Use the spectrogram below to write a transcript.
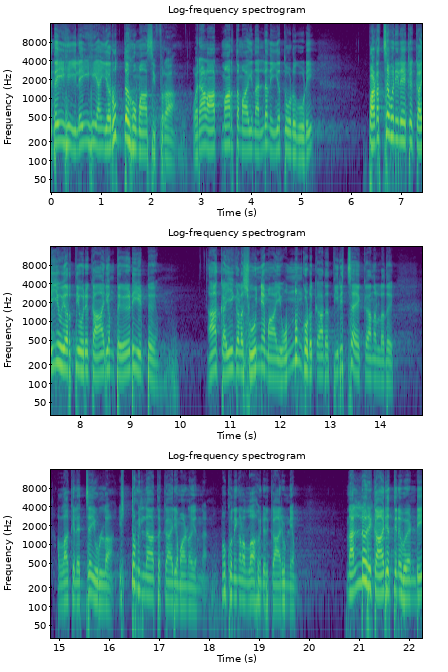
എദൈഹി ഇലൈഹി യറുദ്ദഹുമാ സിഫ്ര. ഒരാൾ ആത്മാർത്ഥമായി നല്ല നെയ്യത്തോടുകൂടി പടച്ചവനിലേക്ക് കൈ ഉയർത്തി ഒരു കാര്യം തേടിയിട്ട് ആ കൈകളെ ശൂന്യമായി ഒന്നും കൊടുക്കാതെ തിരിച്ചയക്കുക എന്നുള്ളത് അള്ളാഹ്ക്ക് ലജ്ജയുള്ള ഇഷ്ടമില്ലാത്ത കാര്യമാണ് എന്ന്. നോക്കൂ നിങ്ങൾ അള്ളാഹുവിന്റെ ഒരു കാരുണ്യം. നല്ലൊരു കാര്യത്തിന് വേണ്ടി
